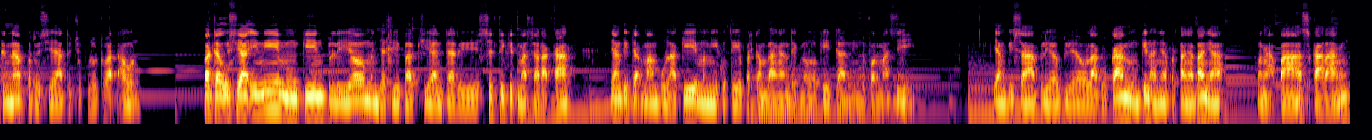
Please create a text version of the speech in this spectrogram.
genap berusia 72 tahun. Pada usia ini mungkin beliau menjadi bagian dari sedikit masyarakat yang tidak mampu lagi mengikuti perkembangan teknologi dan informasi. Yang bisa beliau-beliau lakukan mungkin hanya bertanya-tanya, mengapa sekarang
